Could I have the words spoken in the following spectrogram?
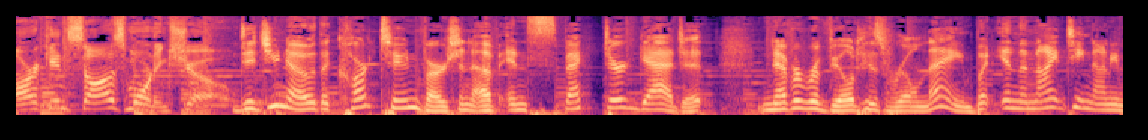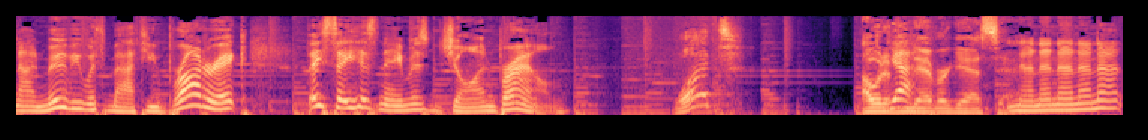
Arkansas's Morning Show. Did you know the cartoon version of Inspector Gadget never revealed his real name? But in the 1999 movie with Matthew Broderick, they say his name is John Brown. What? I would have Yeah. never guessed that. No, no, no, no, no.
